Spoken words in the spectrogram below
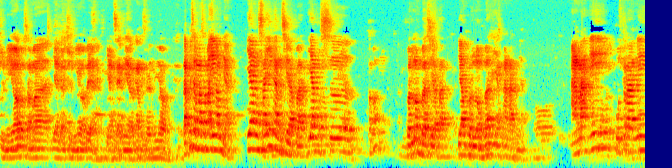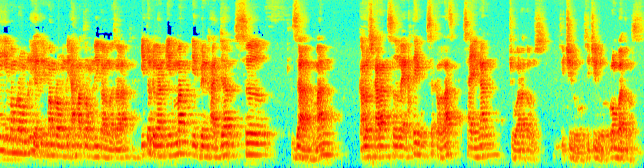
junior sama yang gak junior ya, yang senior kan. Senior. Tapi sama-sama imamnya. Yang saingan siapa? Yang se apa? Berlomba siapa? Yang berlomba yang anaknya. Anaknya putranya Imam Romli yaitu Imam Romli Ahmad Romli kalau nggak salah itu dengan Imam Ibn Hajar sezaman kalau sekarang seleting sekelas saingan juara terus siji lho, siji lho, lomba terus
